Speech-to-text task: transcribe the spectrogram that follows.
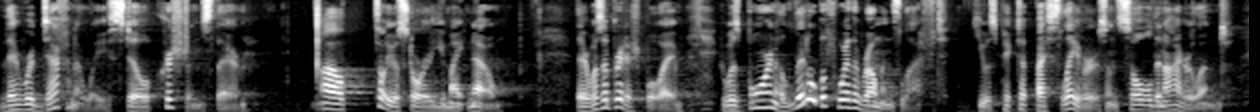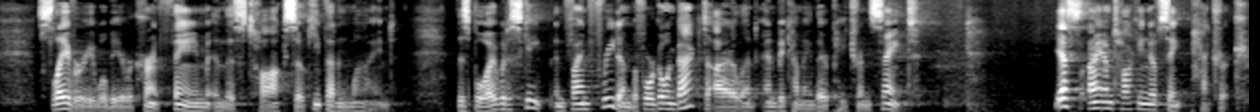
there were definitely still Christians there. I'll tell you a story you might know. There was a British boy who was born a little before the Romans left. He was picked up by slavers and sold in Ireland. Slavery will be a recurrent theme in this talk, so keep that in mind. This boy would escape and find freedom before going back to Ireland and becoming their patron saint. Yes, I am talking of St. Patrick.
